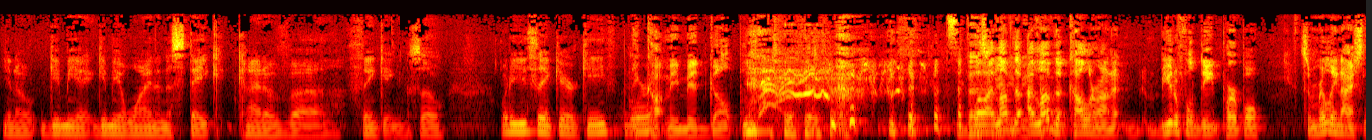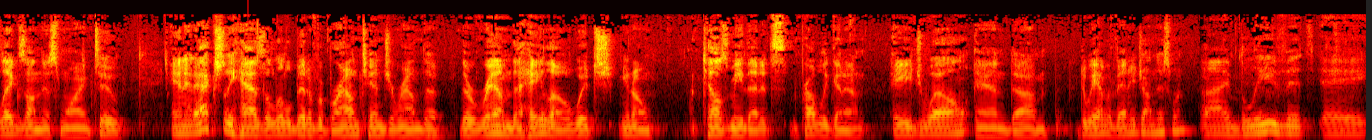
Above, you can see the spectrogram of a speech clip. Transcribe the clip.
you know give me a give me a wine and a steak kind of uh, thinking. So, what do you think, here, Keith? You caught me mid gulp. It's the best well, I love the be I love the color on it. Beautiful deep purple. Some really nice legs on this wine too. And it actually has a little bit of a brown tinge around the, the rim, the halo, which, you know, tells me that it's probably going to age well. And um, do we have a vintage on this one? I believe it's a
